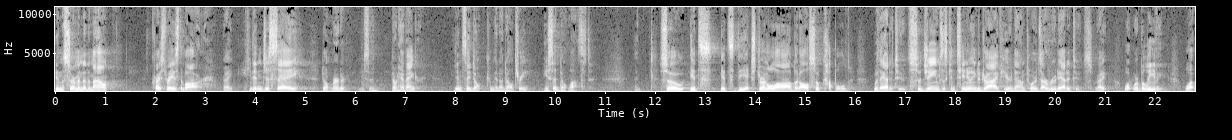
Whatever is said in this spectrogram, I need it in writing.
in the Sermon on the Mount, Christ raised the bar, right? He didn't just say, don't murder. He said, don't have anger. He didn't say, don't commit adultery. He said, don't lust. So it's, it's the external law, but also coupled with attitudes. So James is continuing to drive here down towards our root attitudes, right? What we're believing, what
